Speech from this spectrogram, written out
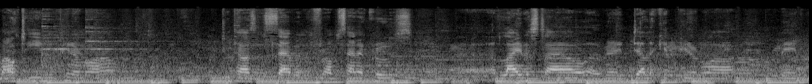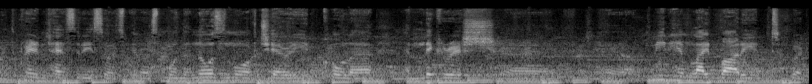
Mount Eden Pinot Noir, 2007 from Santa Cruz. Uh, a lighter style, a very delicate Pinot Noir made with great intensity. So it's you know it's more the nose is more of cherry and cola and licorice. Uh, uh, medium light bodied, but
